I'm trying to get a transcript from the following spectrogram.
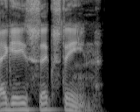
Peggy 16.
